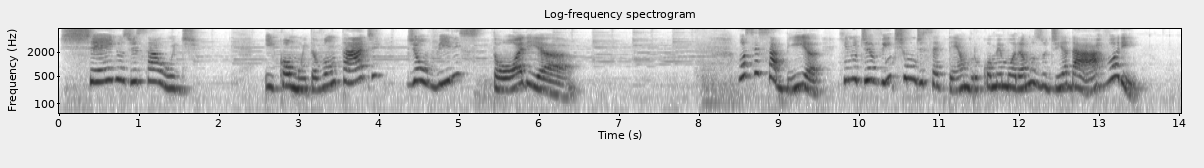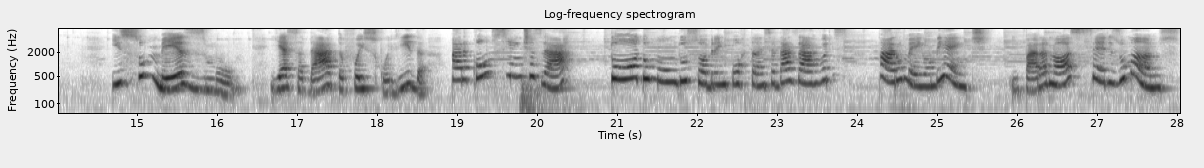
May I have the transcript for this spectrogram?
cheios de saúde e com muita vontade de ouvir história. Você sabia que no dia 21 de setembro comemoramos o Dia da Árvore? Isso mesmo! E essa data foi escolhida para conscientizar todo mundo sobre a importância das árvores para o meio ambiente e para nós seres humanos.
